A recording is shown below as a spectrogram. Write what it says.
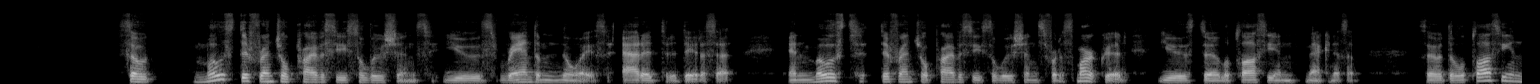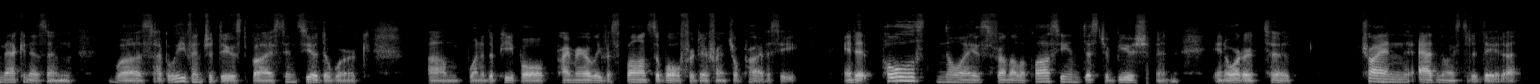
So most differential privacy solutions use random noise added to the dataset. And most differential privacy solutions for the smart grid use the Laplacian mechanism. So the Laplacian mechanism was, I believe, introduced by Cynthia Dwork, um, one of the people primarily responsible for differential privacy. And it pulls noise from a Laplacian distribution in order to try and add noise to the data.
